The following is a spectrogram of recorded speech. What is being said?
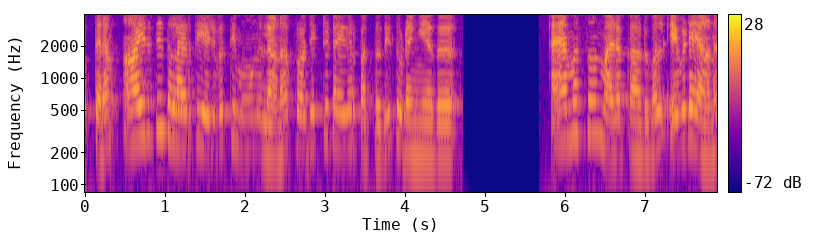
ഉത്തരം ആയിരത്തി തൊള്ളായിരത്തി എഴുപത്തി മൂന്നിലാണ് പ്രൊജക്ട് ടൈഗർ പദ്ധതി തുടങ്ങിയത്. ആമസോൺ മഴക്കാടുകൾ എവിടെയാണ്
